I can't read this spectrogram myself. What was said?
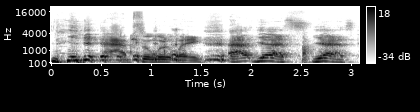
Absolutely. Uh, yes, yes.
